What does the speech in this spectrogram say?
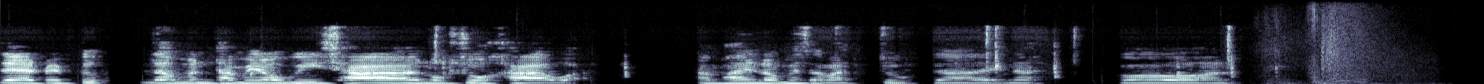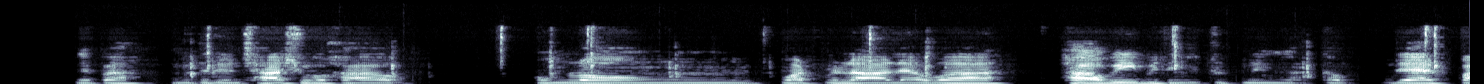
แดดไปปุ๊บแล้วมันทำให้เราวิ่งช้าลงชั่วคราวอะทำให้เราไม่สามารถจุกได้นะ ก็เนี่ยปะมันจะเดินช้าชั่วคราว ผมลองวัดเวลาแล้วว่า ถ้าวิ่งไปถึงจุดหนึ่งอะกับแดดไป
